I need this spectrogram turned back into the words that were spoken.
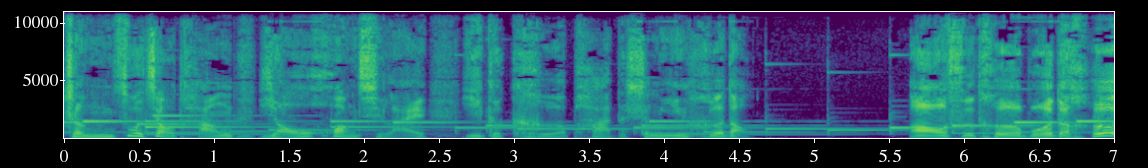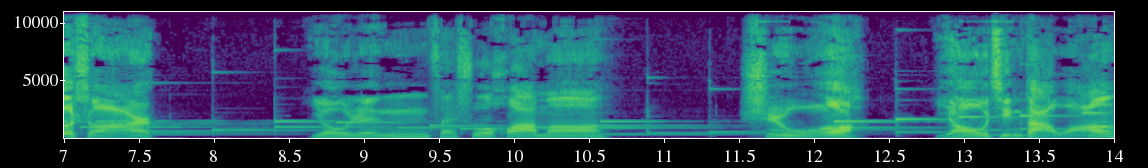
整座教堂摇晃起来。一个可怕的声音喝道：“奥斯特伯的赫舍尔，有人在说话吗？是我。”妖精大王，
